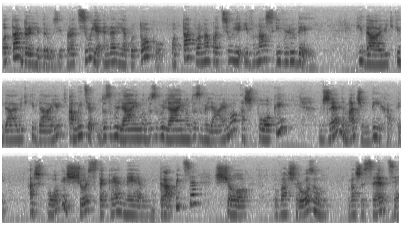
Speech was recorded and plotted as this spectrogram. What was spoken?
Отак, дорогі друзі, працює енергія потоку, отак вона працює і в нас, і в людей. Кидають, кидають, кидають, а ми це дозволяємо, дозволяємо, дозволяємо, аж поки вже нема чим дихати. Аж поки щось таке не трапиться, що ваш розум, ваше серце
